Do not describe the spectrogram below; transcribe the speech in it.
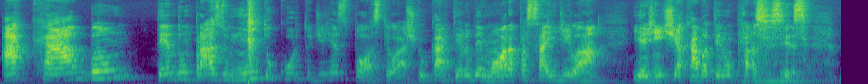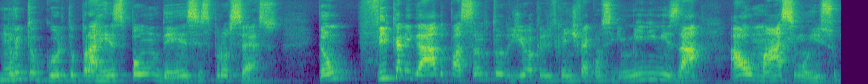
acabam tendo um prazo muito curto de resposta. Eu acho que o carteiro demora para sair de lá e a gente acaba tendo um prazo às vezes muito curto para responder esses processos. Então fica ligado, passando todo dia eu acredito que a gente vai conseguir minimizar ao máximo isso,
